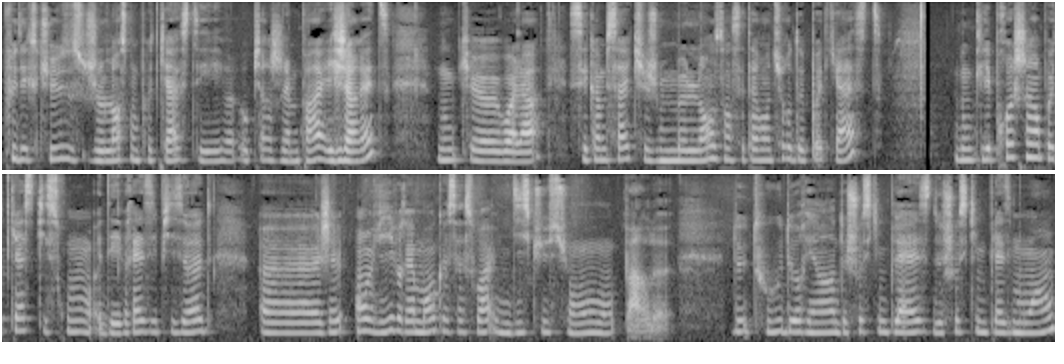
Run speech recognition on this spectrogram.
plus d'excuses, je lance mon podcast et euh, au pire, j'aime pas et j'arrête. Donc voilà, c'est comme ça que je me lance dans cette aventure de podcast. Donc les prochains podcasts qui seront des vrais épisodes, euh, j'ai envie vraiment que ça soit une discussion où on parle de tout, de rien, de choses qui me plaisent, de choses qui me plaisent moins.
